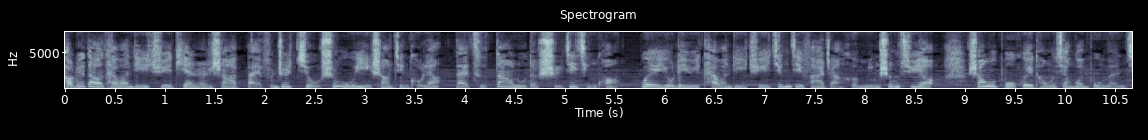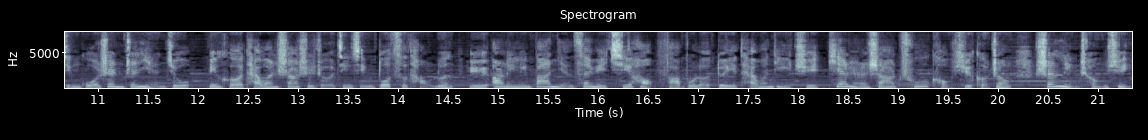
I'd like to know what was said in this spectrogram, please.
考虑到台湾地区天然砂百分之九十五以上进口量来自大陆的实际情况，为有利于台湾地区经济发展和民生需要，商务部会同相关部门经过认真研究，并和台湾砂石者进行多次讨论，于二零零八年三月七号发布了对台湾地区天然砂出口许可证申领程序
